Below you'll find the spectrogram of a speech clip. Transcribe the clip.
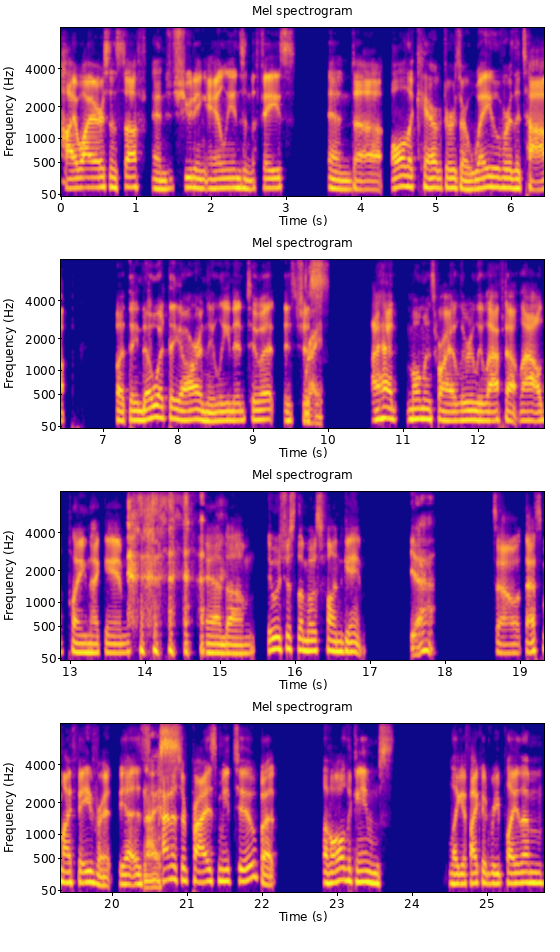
high wires and stuff and shooting aliens in the face. And uh all the characters are way over the top, but they know what they are and they lean into it. It's just Right. I had moments where I literally laughed out loud playing that game and um, it was just the most fun game. yeah. So that's my favorite. Yeah, it's Nice. kind of surprised me too. But of all the games, like if I could replay them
